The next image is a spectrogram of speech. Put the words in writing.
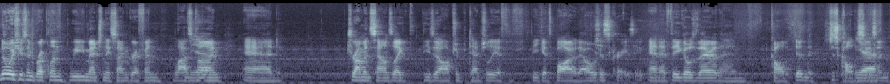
no issues in Brooklyn. We mentioned they signed Griffin last Yeah. time, and Drummond sounds like he's an option potentially if he gets bought out. Which is crazy. And if he goes there, then called it, didn't it? Just call the Yeah. season.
